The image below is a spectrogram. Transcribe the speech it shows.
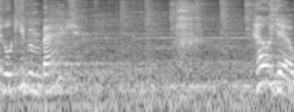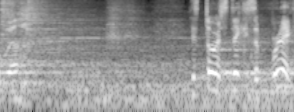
it'll keep him back? Hell yeah, Will. His door's thick as a brick.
